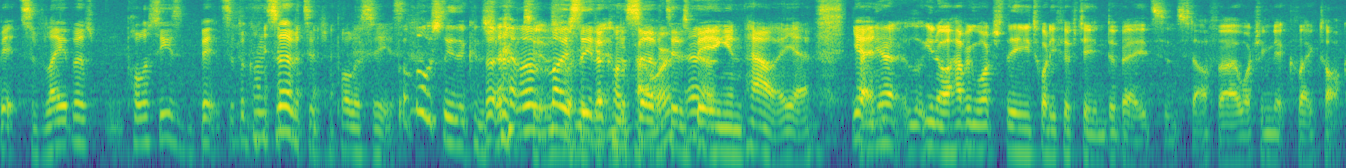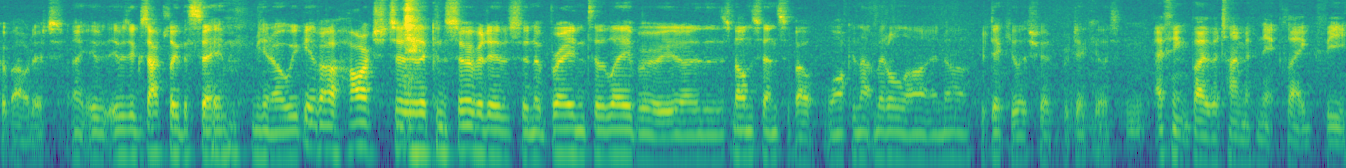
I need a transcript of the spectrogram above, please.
bits of Labour's policies, bits of the Conservative policies. But mostly the But, conservatives. mostly the they get into Conservatives. Yeah. being in power. Yeah, yeah. And yeah, you know, having watched the 2015 debates and stuff, uh, watching Nick Clegg talk about it, uh, it, it was exactly the same. You know, we give our heart to the Conservatives and a brain to Labour. You know, there's nonsense about walking that middle line. Oh, ridiculous shit, ridiculous. I think by the time of Nick Clegg, the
